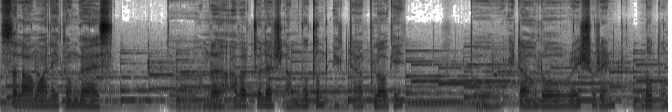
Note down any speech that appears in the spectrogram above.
আসসালামু আলাইকুম গাইস তো আমরা আবার চলে আসলাম নতুন একটা ব্লগে তো এটা হলো রেস্টুরেন্ট নতুন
